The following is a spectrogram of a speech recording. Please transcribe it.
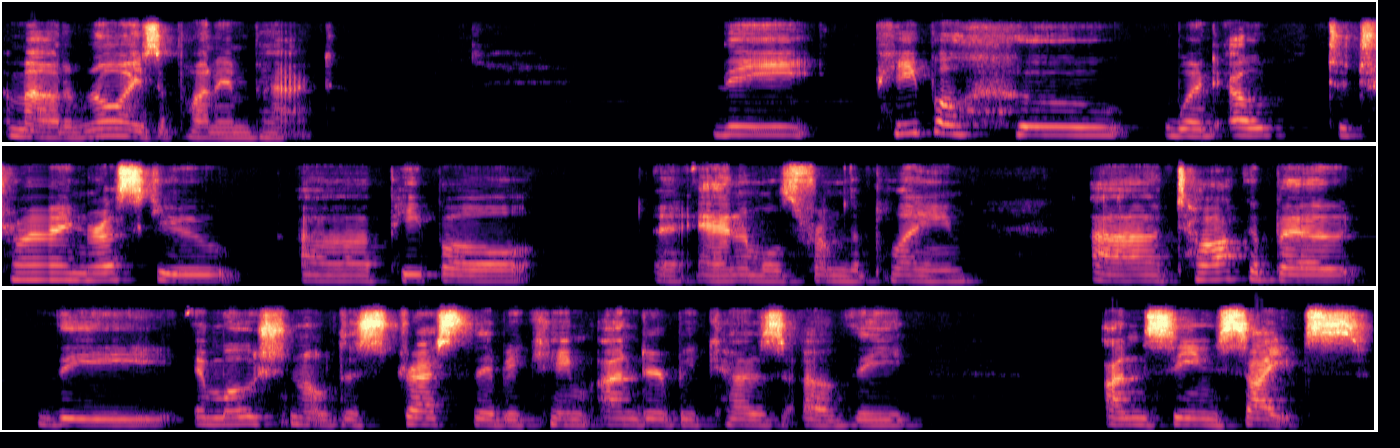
amount of noise upon impact. The people who went out to try and rescue uh, people, uh, animals from the plane, uh, talk about the emotional distress they became under because of the unseen sights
